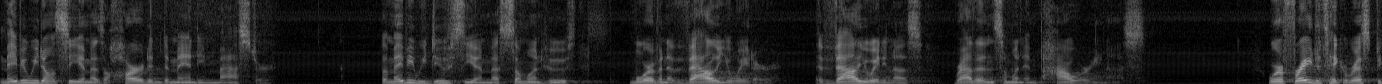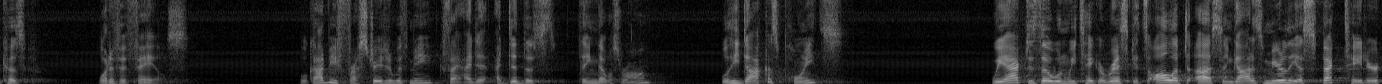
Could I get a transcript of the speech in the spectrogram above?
Maybe we don't see him as a hard and demanding master, but maybe we do see him as someone who's more of an evaluator, evaluating us rather than someone empowering us. We're afraid to take a risk because what if it fails? Will God be frustrated with me because I, I, did, I did this thing that was wrong? Will He dock us points? We act as though when we take a risk, it's all up to us, and God is merely a spectator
